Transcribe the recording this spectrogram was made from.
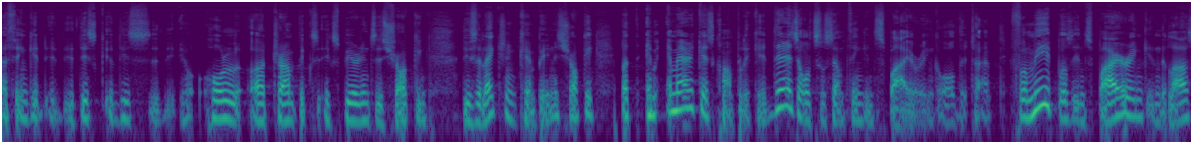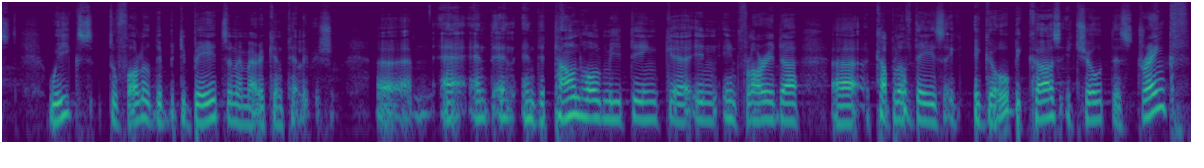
I think it, it, this, this whole uh, Trump ex experience is shocking. This election campaign is shocking. But America is complicated. There is also something inspiring all the time. For me, it was inspiring in the last weeks to follow the debates on American television. Uh, and, and, and the town hall meeting uh, in, in Florida uh, a couple of days ago because it showed the strength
